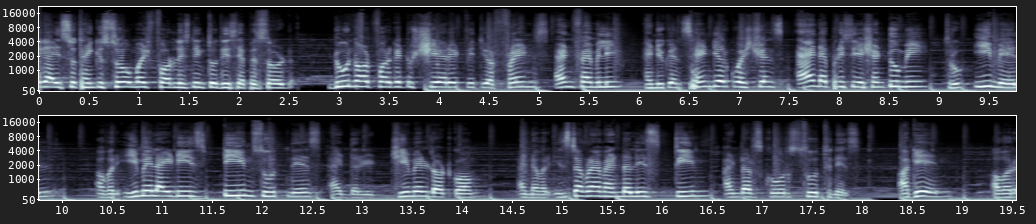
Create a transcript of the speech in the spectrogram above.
Hey guys, so thank you so much for listening to this episode. Do not forget to share it with your friends and family, and you can send your questions and appreciation to me through email. Our email ID is teamsoothness at the gmail.com and our Instagram handle is team underscore soothness. Again, our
